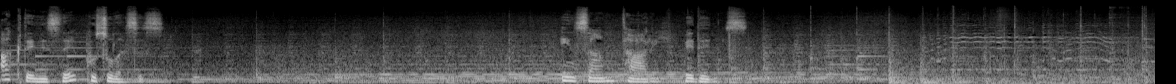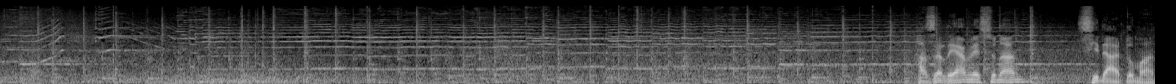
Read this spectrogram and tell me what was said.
Akdeniz'de pusulasız. İnsan, tarih ve deniz. Hazırlayan ve sunan Sidar Duman.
